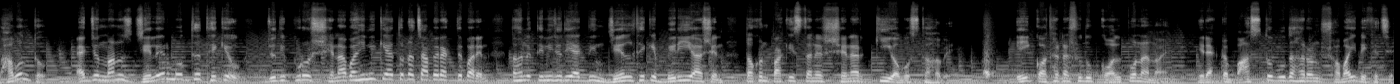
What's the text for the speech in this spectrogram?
ভাবুন তো, একজন মানুষ জেলের মধ্যে থেকেও যদি পুরো সেনাবাহিনীকে এতটা চাপে রাখতে পারেন, তাহলে তিনি যদি একদিন জেল থেকে বেরিয়ে আসেন, তখন পাকিস্তানের সেনার কি অবস্থা হবে? এই কথাটা শুধু কল্পনা নয়, এর একটা বাস্তব উদাহরণ সবাই দেখেছে।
